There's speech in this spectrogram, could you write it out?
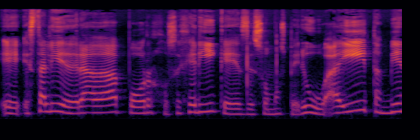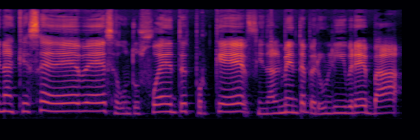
eh, está liderada por José Gerí, que es de Somos Perú. Ahí también a qué se debe, según tus fuentes, por qué finalmente Perú Libre va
